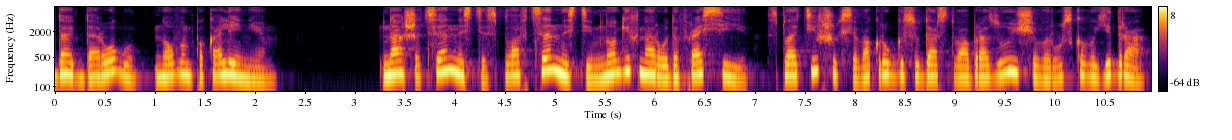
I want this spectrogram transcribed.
дать дорогу новым поколениям. Наши ценности – сплав ценностей многих народов России, сплотившихся вокруг государства образующего русского ядра.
